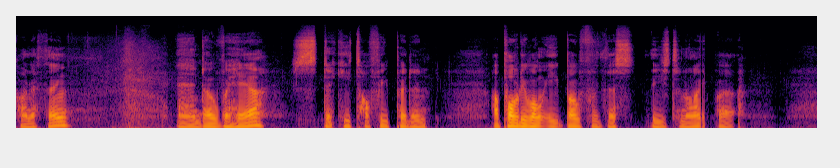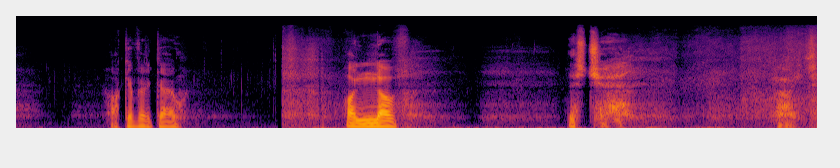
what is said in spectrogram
kind of thing. And over here, sticky toffee pudding. I probably won't eat both of this these tonight, but I'll give it a go. I love this chair. Right.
